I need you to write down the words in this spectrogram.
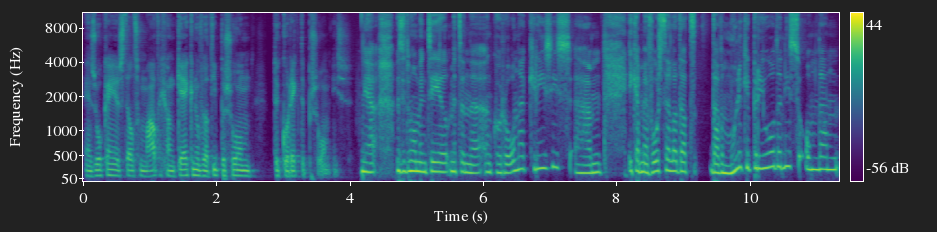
En zo kan je stelselmatig gaan kijken of dat die persoon de correcte persoon is. Ja, we zitten momenteel met een, eh, een coronacrisis. Um, ik kan me voorstellen dat dat een moeilijke periode is om dan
